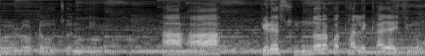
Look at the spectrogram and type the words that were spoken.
ଓଲଟଉଛନ୍ତି। ଆହା କେଡ଼େ ସୁନ୍ଦର କଥା ଲେଖାଯାଇଛି ମୁଁ।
